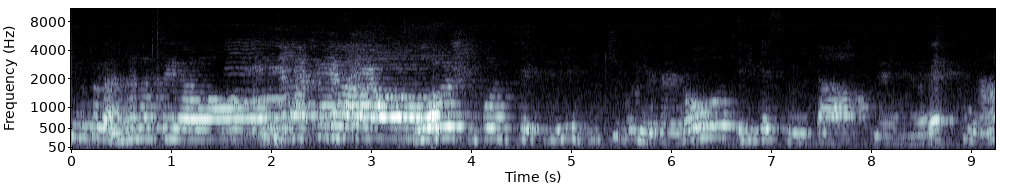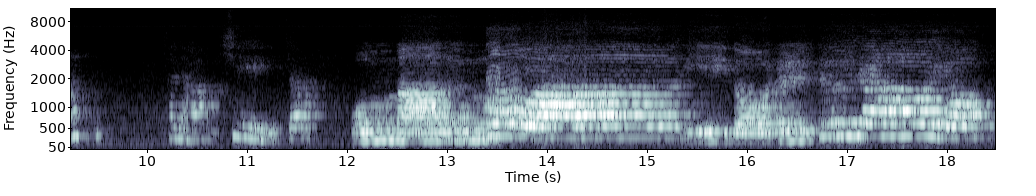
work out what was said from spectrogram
친구들 안녕하세요. 안녕하세요. 9월 두 번째 주일 유튜브 예배로 드리겠습니다. 네, 찬양. 찬양 시작. 온 마음 나와 기도를 드려요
